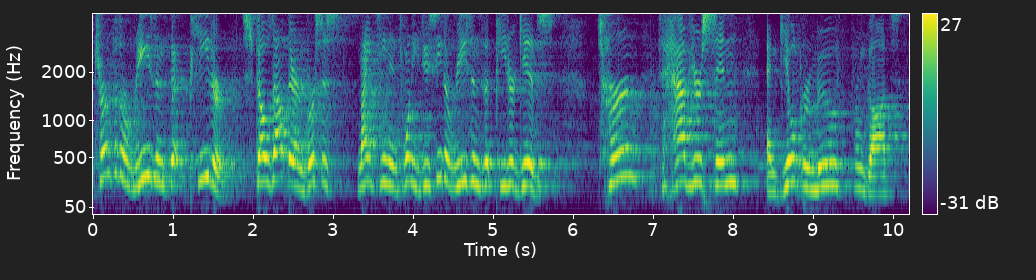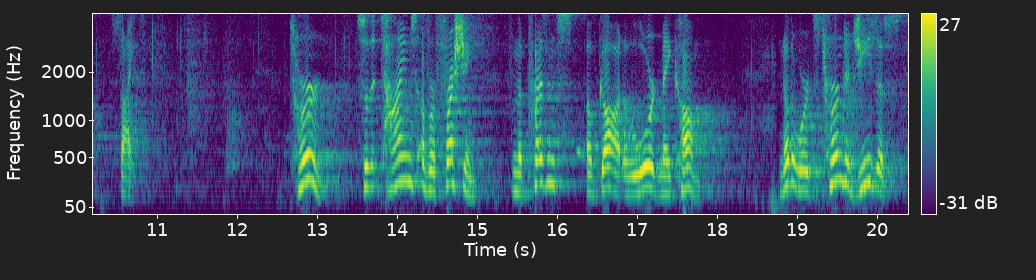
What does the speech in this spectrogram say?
Turn for the reasons that Peter spells out there in verses 19 and 20. Do you see the reasons that Peter gives? Turn to have your sin and guilt removed from God's sight. Turn so that times of refreshing from the presence of God, of the Lord, may come. In other words, turn to Jesus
